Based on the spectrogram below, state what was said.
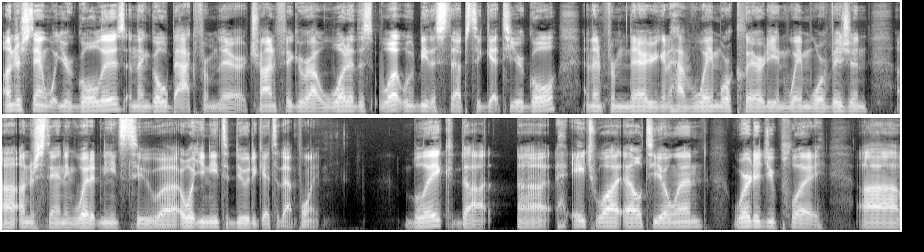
understand what your goal is and then go back from there. Try and figure out what are this what would be the steps to get to your goal. And then from there you're going to have way more clarity and way more vision uh, understanding what it needs to uh, or what you need to do to get to that point. Blake dot uh, h-y-l-t-o-n where did you play? Uh,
